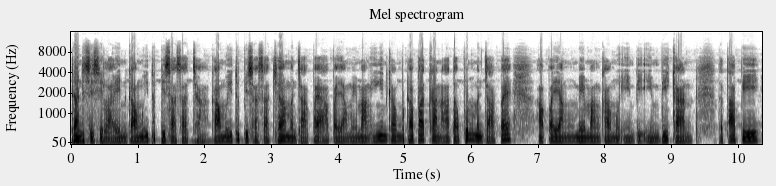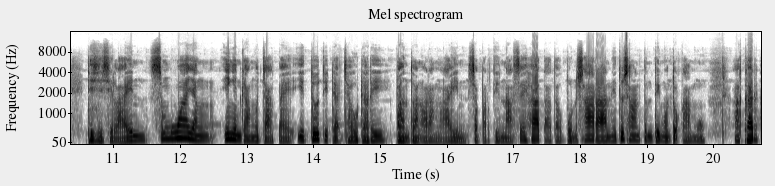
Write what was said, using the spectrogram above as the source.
Dan di sisi lain, kamu itu bisa saja, kamu itu bisa saja mencapai apa yang memang ingin kamu dapatkan ataupun mencapai apa yang memang kamu impi-impikan. Tetapi di sisi lain, semua yang ingin kamu capai itu tidak jauh dari bantuan orang lain seperti nasihat ataupun saran itu sangat penting untuk kamu agar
